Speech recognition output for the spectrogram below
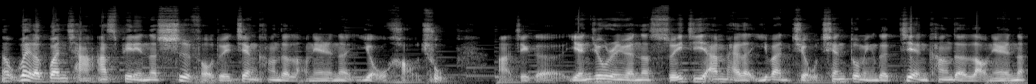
那为了观察阿司匹林呢是否对健康的老年人呢有好处，啊，这个研究人员呢随机安排了一万九千多名的健康的老年人呢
